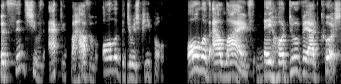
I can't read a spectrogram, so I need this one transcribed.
But since she was acting on behalf of all of the Jewish people, all of our lives, Mehodu ve'ad Kush,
